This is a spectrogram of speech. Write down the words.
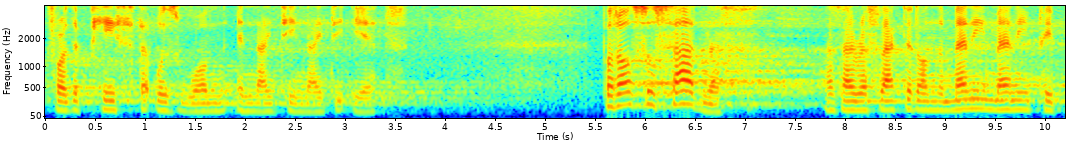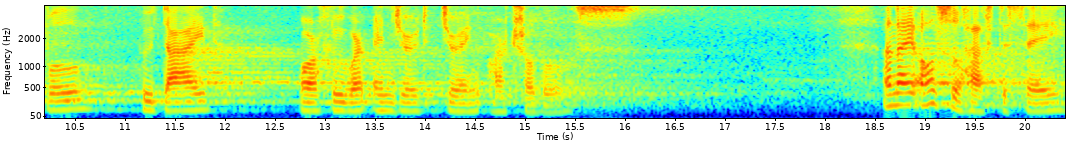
for the peace that was won in 1998. But also sadness as I reflected on the many, many people who died or who were injured during our troubles. And I also have to say,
